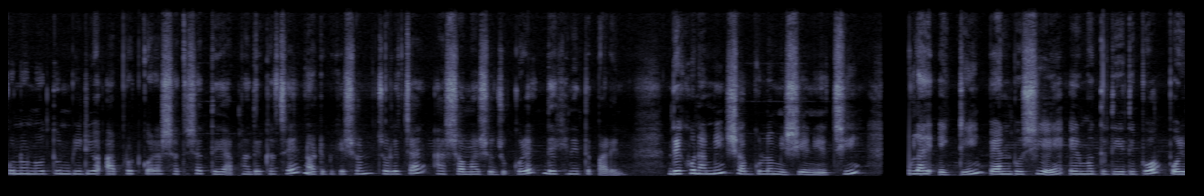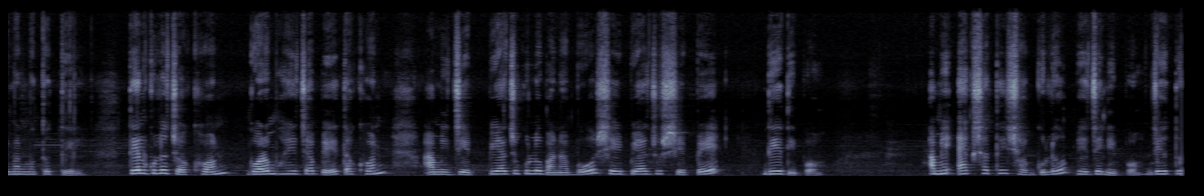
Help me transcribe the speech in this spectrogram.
কোনো নতুন ভিডিও আপলোড করার সাথে সাথে আপনাদের কাছে নোটিফিকেশন চলে যায় আর সময় সুযোগ করে দেখে নিতে পারেন। দেখুন, আমি সবগুলো মিশিয়ে নিয়েছি। চুলায় একটি প্যান বসিয়ে এর মধ্যে দিয়ে দিব পরিমাণ মতো তেল। তেলগুলো যখন গরম হয়ে যাবে তখন আমি যে পেঁয়াজগুলো বানাবো সেই পেঁয়াজু শেপে দিয়ে দিব। আমি একসাথে সবগুলো ভেজে নিব। যেহেতু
